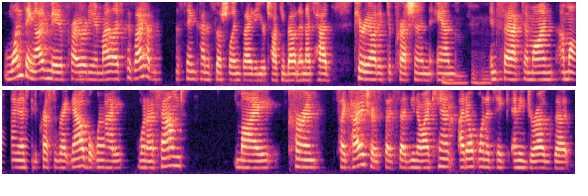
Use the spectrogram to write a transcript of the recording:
one thing I've made a priority in my life because I have the same kind of social anxiety you're talking about, and I've had periodic depression, and mm-hmm. Mm-hmm. in fact, I'm on I'm on an antidepressant right now. But when I when I found my current psychiatrist, I said, you know, I can't, I don't want to take any drug that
